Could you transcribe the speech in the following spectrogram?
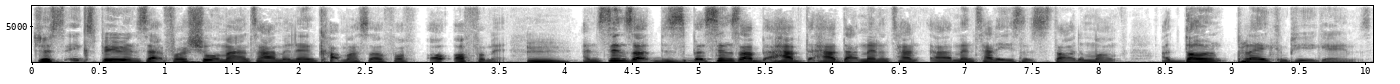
just experience that for a short amount of time and then cut myself off off off from it. Mm. And since I, but since I have had that mental, uh, mentality since the start of the month, I don't play computer games.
